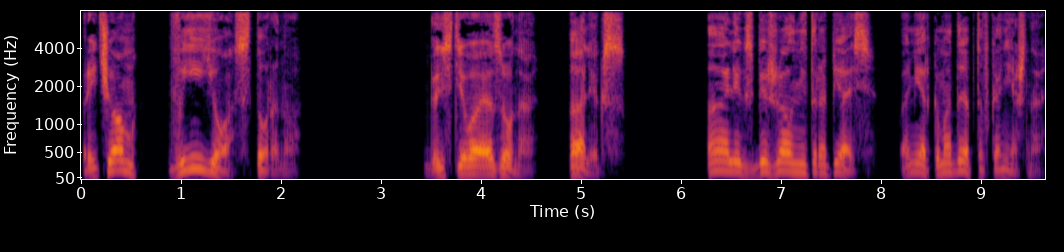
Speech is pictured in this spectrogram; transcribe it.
Причем в ее сторону. «Гостевая зона. Алекс». Алекс бежал не торопясь, по меркам адептов, конечно.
